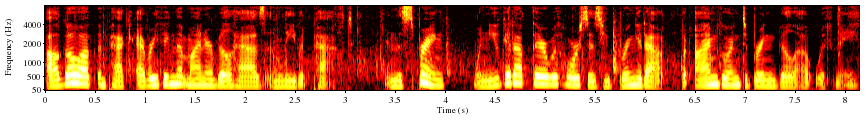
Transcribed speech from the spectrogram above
I'll go up and pack everything that Miner Bill has and leave it packed. In the spring, when you get up there with horses, you bring it out, but I'm going to bring Bill out with me.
